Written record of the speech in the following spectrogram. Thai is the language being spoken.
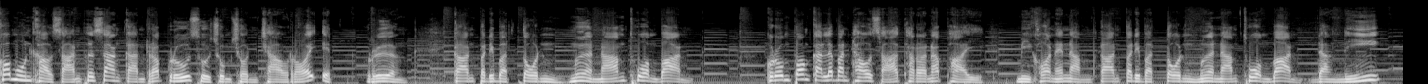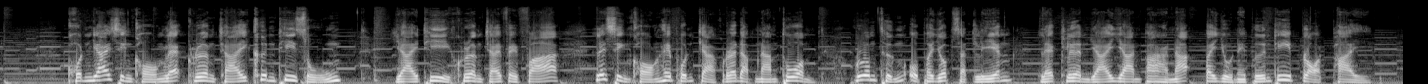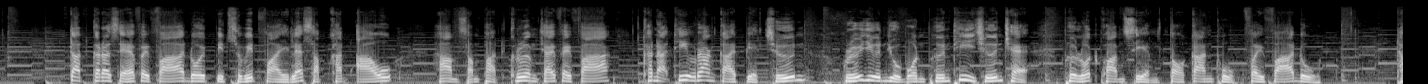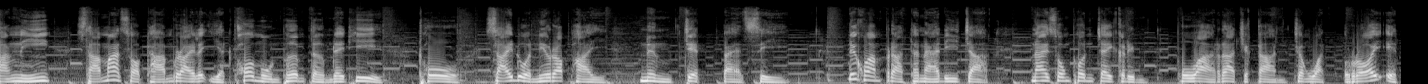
ข้อมูลข่าวสารเพื่อสร้างการรับรู้สู่ชุมชนชาวร้อยเอ็ด เรื่อง การปฏิบัติตนเมื่อน้ำท่วมบ้าน กรมป้องกันและบรรเทาสาธารณภัย มีข้อแนะนำการปฏิบัติตนเมื่อน้ำท่วมบ้าน ดังนี้ขนย้ายสิ่งของและเครื่องใช้ขึ้นที่สูง ย้ายที่เครื่องใช้ไฟฟ้า และสิ่งของให้พ้นจากระดับน้ำท่วม รวมถึงอพยพสัตว์เลี้ยง และเคลื่อนย้ายยานพาหนะไปอยู่ในพื้นที่ปลอดภัย ตัดกระแสไฟฟ้าโดยปิดสวิตช์ไฟและสับคัดเอาท์ห้ามสัมผัสเครื่องใช้ไฟฟ้า ขณะที่ร่างกายเปียกชื้น หรือยืนอยู่บนพื้นที่ชื้นแฉะ เพื่อลดความเสี่ยงต่อการถูกไฟฟ้าดูด ทั้งนี้สามารถสอบถามรายละเอียดข้อมูลเพิ่มเติมได้ที่ โทร สายด่วนนิรภัย 1784 ด้วยความปรารถนาดีจากนายทรงพลใจกริมผู้ว่าราชการจังหวัดร้อยเอ็ด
